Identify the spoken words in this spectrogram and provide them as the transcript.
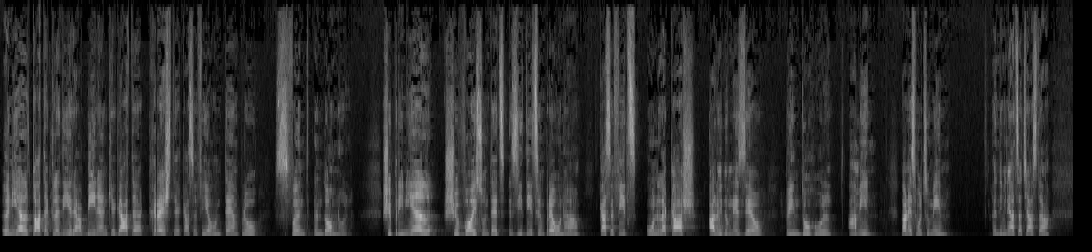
În el toată clădirea, bine închegată, crește ca să fie un templu sfânt în Domnul. Și prin el și voi sunteți zidiți împreună ca să fiți un lăcaș al lui Dumnezeu prin Duhul. Amin. Doamne, îți mulțumim că în dimineața aceasta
